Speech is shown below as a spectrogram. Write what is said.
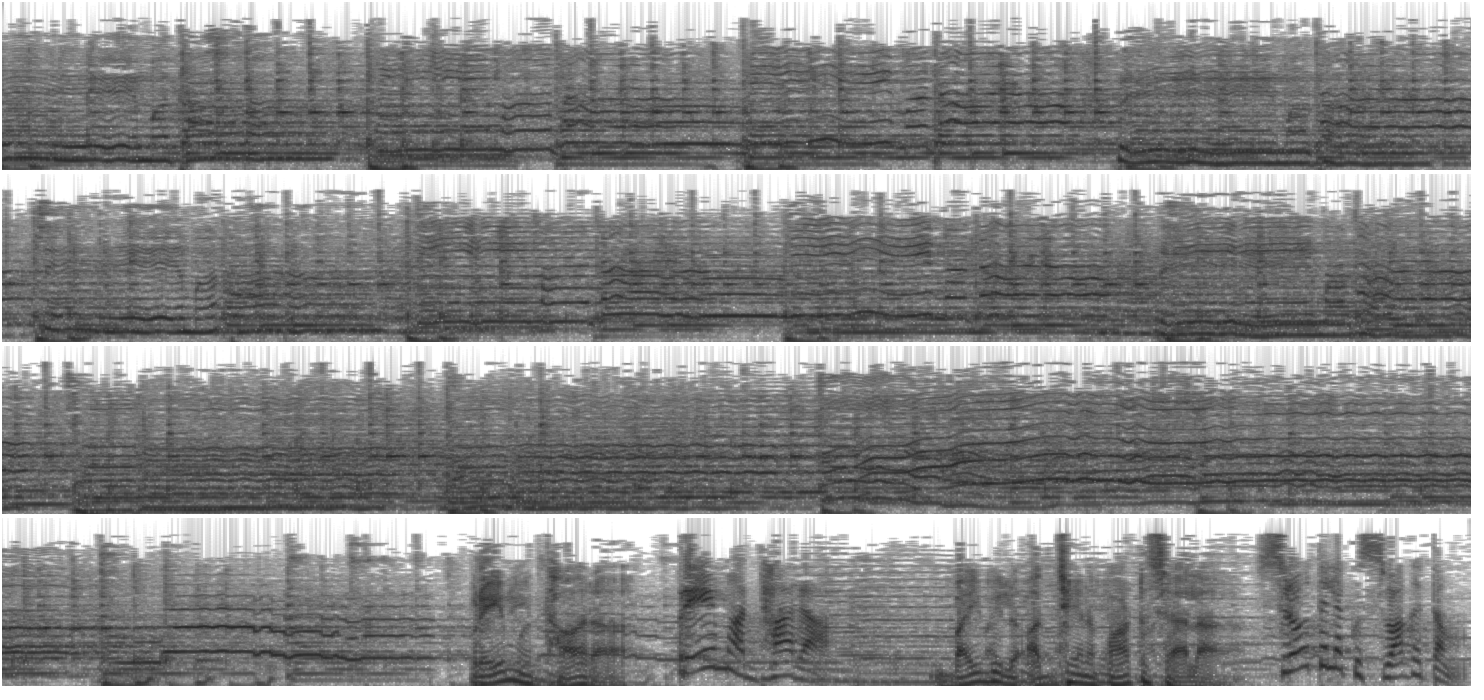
ప్రేమధార ప్రేమ ధార బైబిల్ అధ్యయన పాఠశాల. శ్రోతలకు స్వాగతం.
